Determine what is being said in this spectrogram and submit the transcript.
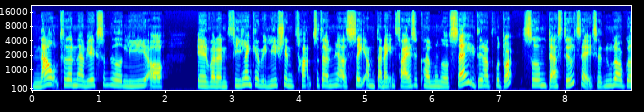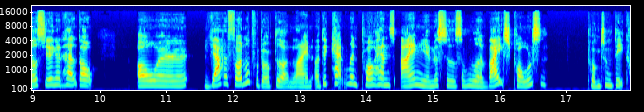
navn til den her virksomhed lige, og øh, hvordan filen kan vi lige finde frem til den her og se, om der rent faktisk er kommet noget salg i det her produkt siden deres deltagelse. Nu er der jo gået cirka et halvt år. Og øh, jeg har fundet produktet online, og det kan man på hans egen hjemmeside, som hedder weispoulsen.dk.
